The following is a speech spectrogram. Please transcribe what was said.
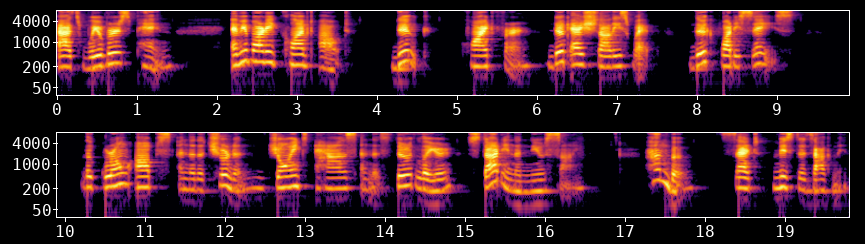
at Wilbur's pen. Everybody climbed out. Duke, Quite Fern. Look at Charlotte's web. Look what it says. The grown ups and the children joined hands and stood there studying the new sign. Humble, said Mr. Zuckerman.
